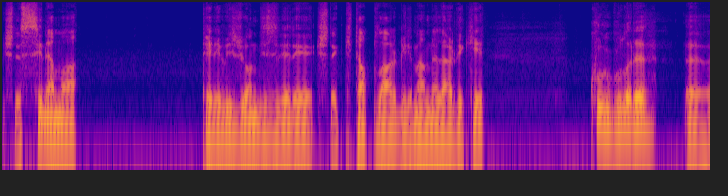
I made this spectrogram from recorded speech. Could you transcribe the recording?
işte sinema, televizyon dizileri, işte kitaplar, bilmem nelerdeki kurguları e,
